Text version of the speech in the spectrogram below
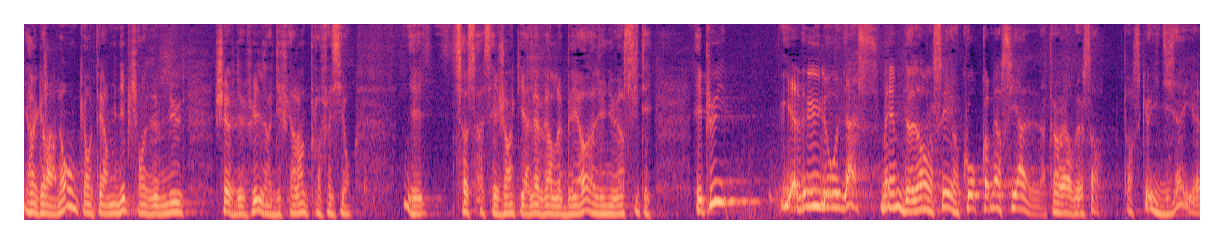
y, a, un grand nombre qui ont terminé puis qui sont devenus chefs de file dans différentes professions. Et ça, ça c'est les gens qui allaient vers le BA à l'université. Et puis, il avait eu l'audace même de lancer un cours commercial à travers de ça. Parce qu'ils disaient,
